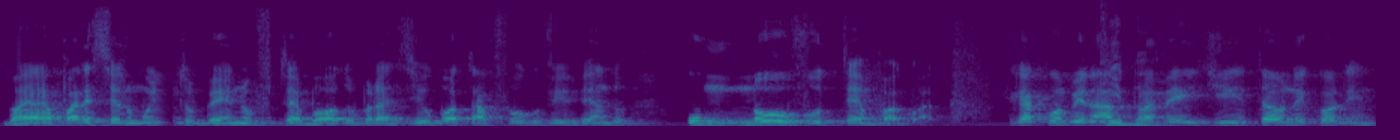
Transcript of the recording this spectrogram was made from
vai aparecendo muito bem no futebol do Brasil. O Botafogo vivendo um novo tempo agora. Fica combinado para meio-dia, então, Nicolini.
